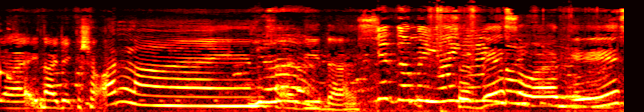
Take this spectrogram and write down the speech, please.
Yeah, in-order ko siya online sa Yeah. Adidas. Tell me I So this one is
